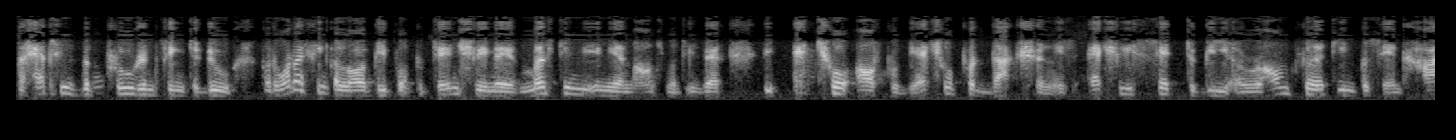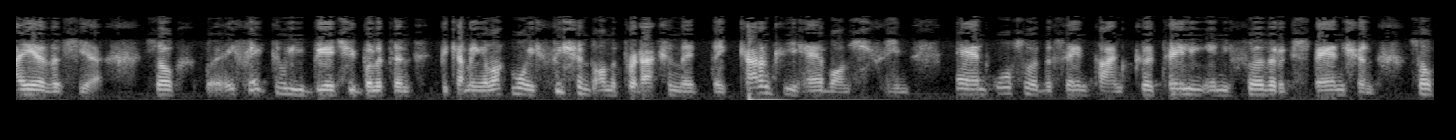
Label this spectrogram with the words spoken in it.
perhaps is the prudent thing to do. But what I think a lot of people potentially may have missed in the, in the announcement is that the actual output, the actual production production is actually set to be around 13% higher this year. So effectively, BHP Billiton becoming a lot more efficient on the production that they currently have on stream and also at the same time curtailing any further expansion. So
